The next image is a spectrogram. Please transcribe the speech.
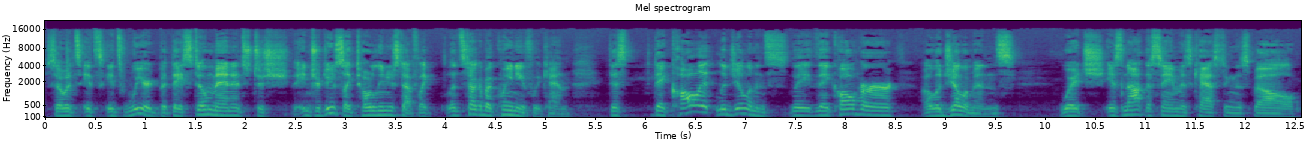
So it's it's it's weird, but they still manage to sh- introduce like totally new stuff. Like let's talk about Queenie if we can. This they call it legilimens. They they call her a legilimens, which is not the same as casting the spell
